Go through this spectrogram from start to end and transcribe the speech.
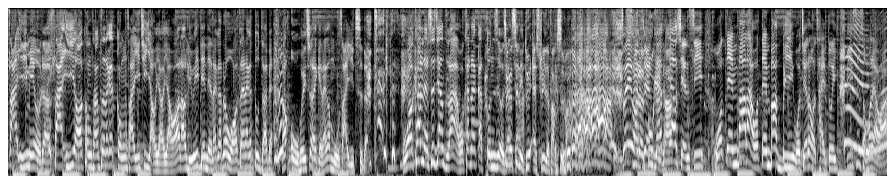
鲨鱼没有的，鲨鱼哦，通常是那个公鲨鱼去咬咬咬哦，然后留一点点那个肉哦在那个肚子那边，然后呕回出来给那个母鲨鱼吃的。我看的是这样子啦，我看那个蹲是有这这个是你对 Ashley 的方式吧？所以我选择不要选 C，我点吧啦，我点吧 B，我觉得我猜对，B 是什么了啊？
